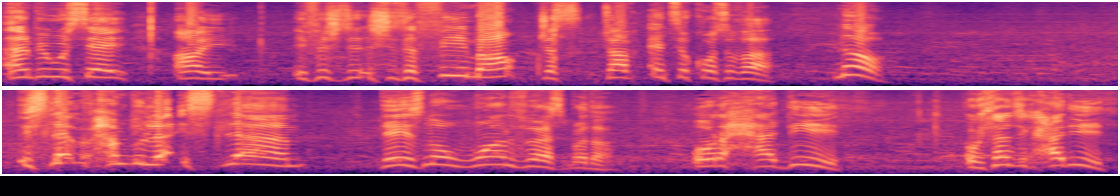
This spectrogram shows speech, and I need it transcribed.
And people say, if she's a female, just have intercourse with her. No. Islam, alhamdulillah, Islam, there is no one verse, brother, or a hadith, authentic hadith,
